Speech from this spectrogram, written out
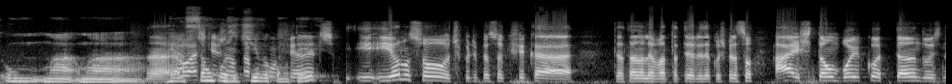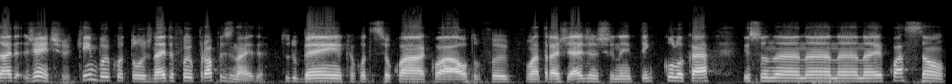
uma, uma Ah, reação positiva como teve. E, e eu não sou o tipo de pessoa que fica tentando levantar a teoria da conspiração. Ah, estão boicotando o Snyder. Gente, quem boicotou o Snyder foi o próprio Snyder. Tudo bem, o que aconteceu com a, com a Auto foi uma tragédia, a gente nem tem que colocar isso na, na, na- na equação.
